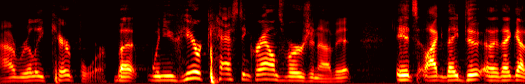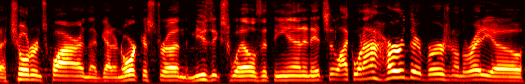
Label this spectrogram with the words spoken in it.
I really cared for. But when you hear Casting Crowns' version of it, it's like they do uh, they got a children's choir and they've got an orchestra and the music swells at the end and it's like when i heard their version on the radio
